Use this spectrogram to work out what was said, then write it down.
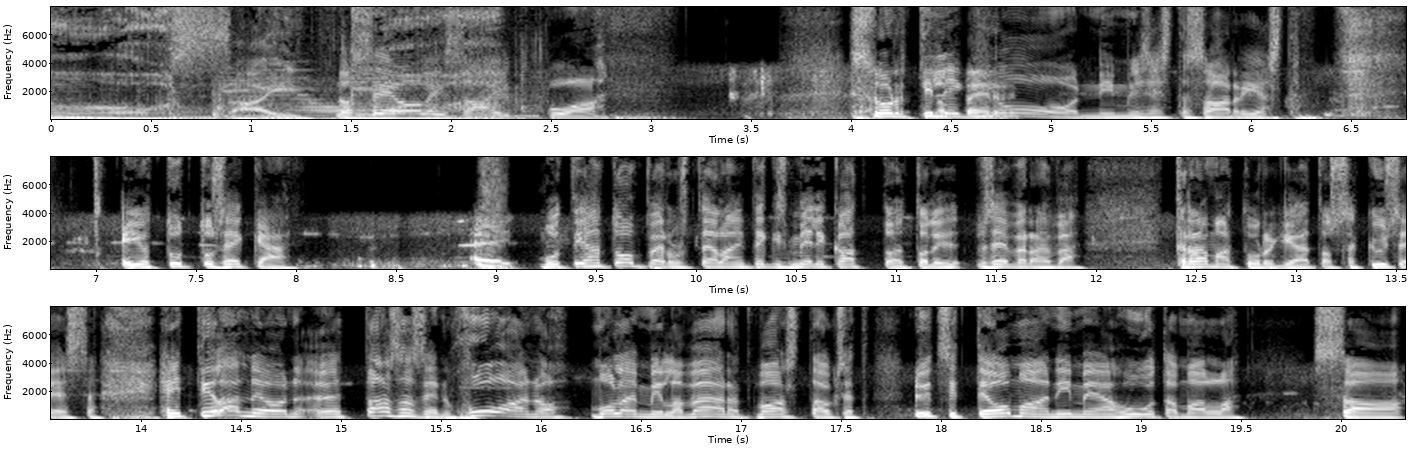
Oh, saippua. No se oli saippua. Sortilegion nimisestä sarjasta. Ei ole tuttu sekään. Ei. Mutta ihan ton perusteella niin tekisi mieli katsoa, että oli sen verran hyvä dramaturgia tuossa kyseessä. Hei, tilanne on tasaisen huono, molemmilla väärät vastaukset. Nyt sitten omaa nimeä huutamalla saa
